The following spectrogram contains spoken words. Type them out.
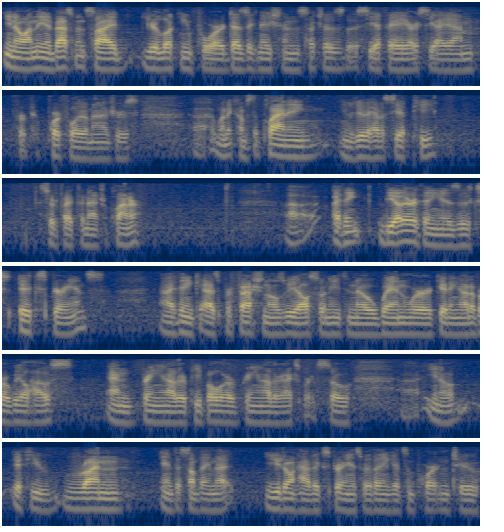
you know, on the investment side, you're looking for designations such as the CFA or CIM for portfolio managers. Uh, when it comes to planning, you know, do they have a CFP, Certified Financial Planner? Uh, I think the other thing is ex experience. I think as professionals, we also need to know when we're getting out of our wheelhouse and bringing in other people or bringing in other experts. So, uh, you know, if you run into something that you don't have experience with, I think it's important to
